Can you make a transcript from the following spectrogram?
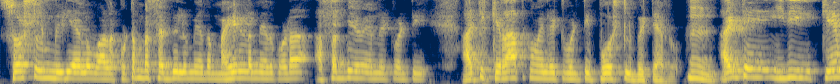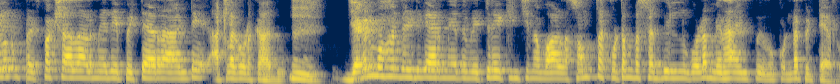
సోషల్ మీడియాలో వాళ్ళ కుటుంబ సభ్యుల మీద మహిళల మీద కూడా అసభ్యమైనటువంటి అతి కిరాతకమైనటువంటి పోస్టులు పెట్టారు. అయితే ఇది కేవలం ప్రతిపక్షాల మీదే పెట్టారా అంటే అట్లా కూడా కాదు. జగన్మోహన్ రెడ్డి గారి మీద వ్యతిరేకించిన వాళ్ళ సొంత కుటుంబ సభ్యులను కూడా మినహాయింపు ఇవ్వకుండా పెట్టారు.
